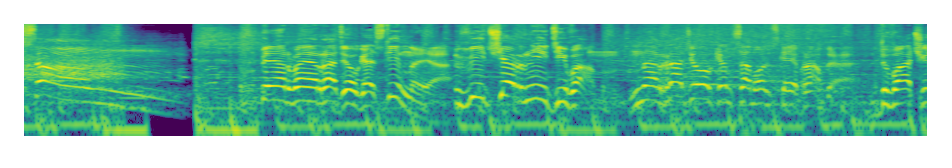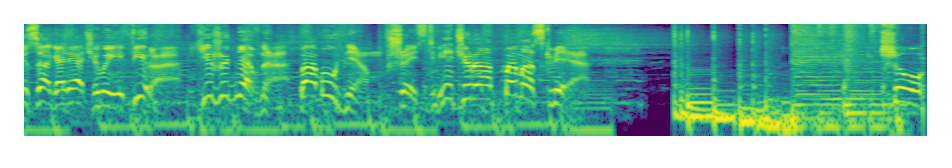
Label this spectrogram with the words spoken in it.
Фридриксон. Первая радиогостинная «Вечерний диван» на радио «Комсомольская правда». Два часа горячего эфира ежедневно по будням в 6 вечера по Москве. Шоу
